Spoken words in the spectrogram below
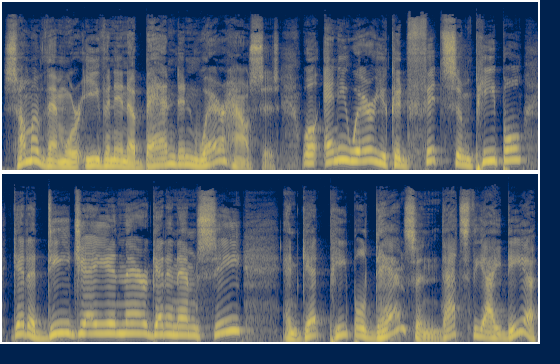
Some of them were even in abandoned warehouses. Well, anywhere you could fit some people, get a DJ in there, get an MC, and get people dancing. That's the idea.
